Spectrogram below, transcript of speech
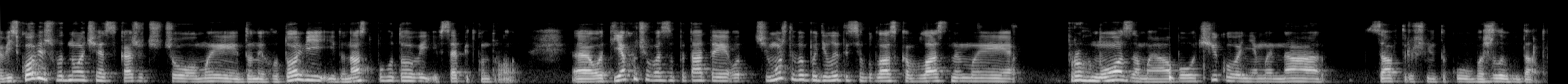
Військові ж водночас кажуть, що ми до них готові, і до наступу готові, і все під контролем. Е, От я хочу вас запитати: от чи можете ви поділитися, будь ласка, власними прогнозами або очікуваннями на завтрашню таку важливу дату?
